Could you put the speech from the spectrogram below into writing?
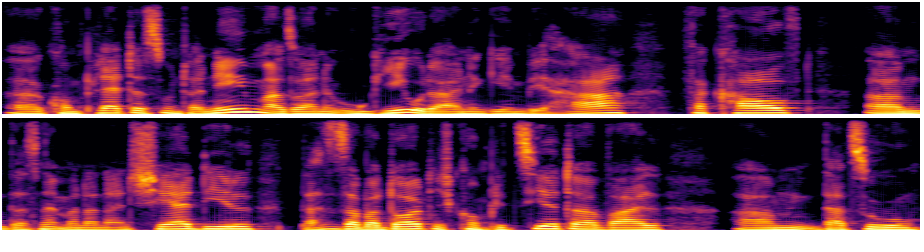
äh, komplettes Unternehmen, also eine UG oder eine GmbH verkauft. Ähm, das nennt man dann ein Share Deal. Das ist aber deutlich komplizierter, weil ähm, dazu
